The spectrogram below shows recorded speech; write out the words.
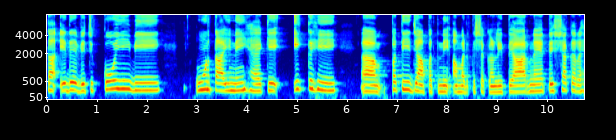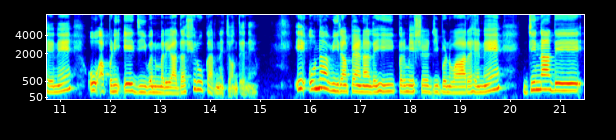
ਤਾਂ ਇਹਦੇ ਵਿੱਚ ਕੋਈ ਵੀ ਊਣਤਾਈ ਨਹੀਂ ਹੈ ਕਿ ਇੱਕ ਹੀ ਪਤੀ ਜਾਂ ਪਤਨੀ ਅੰਮ੍ਰਿਤ ਛਕਣ ਲਈ ਤਿਆਰ ਨੇ ਤੇ ਛਕ ਰਹੇ ਨੇ, ਉਹ ਆਪਣੀ ਇਹ ਜੀਵਨ ਮਰਿਆਦਾ ਸ਼ੁਰੂ ਕਰਨੇ ਚਾਹੁੰਦੇ ਨੇ। ਇਹ ਉਹਨਾਂ ਵੀਰਾਂ ਭੈਣਾਂ ਲਈ ਪਰਮੇਸ਼ਰ ਜੀ ਬਣਵਾ ਰਹੇ ਨੇ ਜਿਨ੍ਹਾਂ ਦੇ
